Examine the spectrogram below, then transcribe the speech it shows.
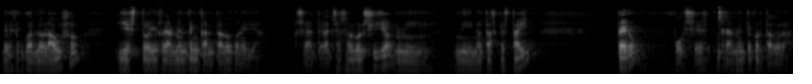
de vez en cuando la uso y estoy realmente encantado con ella. O sea, te la echas al bolsillo, ni, ni notas que está ahí, pero pues es realmente cortadora.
